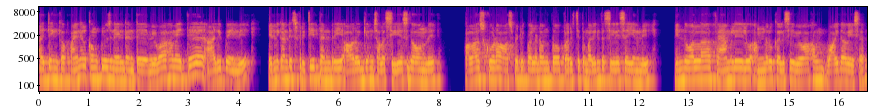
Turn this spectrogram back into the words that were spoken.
అయితే ఇంకా ఫైనల్ కంక్లూజన్ ఏంటంటే వివాహం అయితే ఆగిపోయింది. ఎందుకంటే స్మృతి తండ్రి ఆరోగ్యం చాలా సీరియస్గా ఉంది. పలాస్ కూడా హాస్పిటల్కి వెళ్ళడంతో పరిస్థితి మరింత సీరియస్ అయ్యింది. ఇందువల్ల ఫ్యామిలీలు అందరూ కలిసి వివాహం వాయిదా వేశారు.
